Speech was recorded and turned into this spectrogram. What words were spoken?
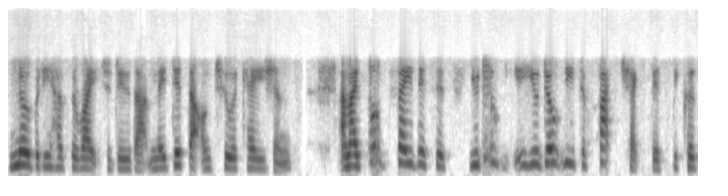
Nobody has the right to do that, and they did that on two occasions. And I don't say this is you don't you don't need to fact check this because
